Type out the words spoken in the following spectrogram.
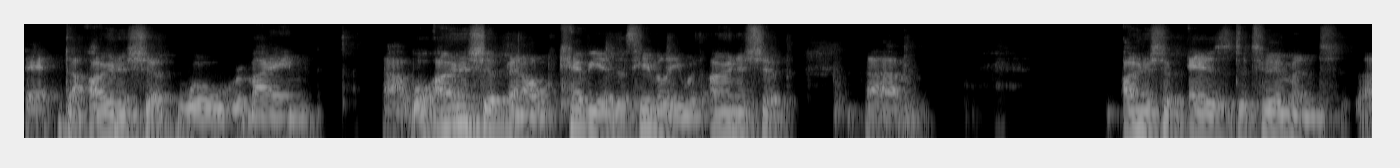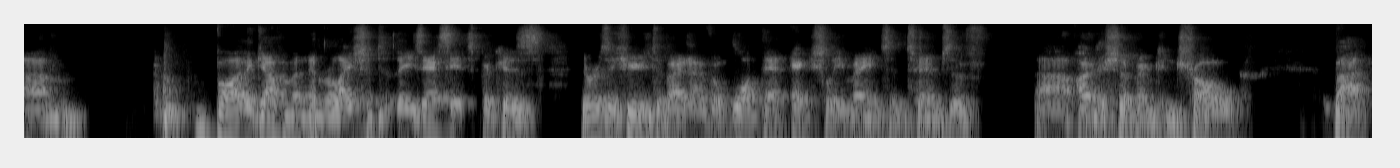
that the ownership will remain, uh, well, ownership, and I'll caveat this heavily with ownership, um, ownership as determined um, by the government in relation to these assets, because there is a huge debate over what that actually means in terms of uh, ownership and control. But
